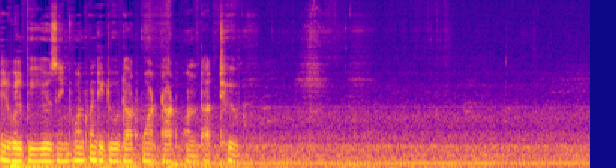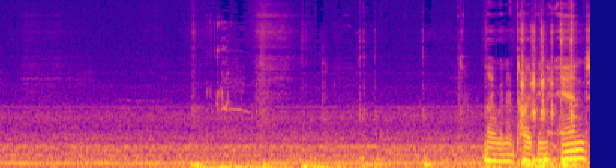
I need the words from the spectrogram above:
it will be using 122.1.1.2 now I'm going to type in end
